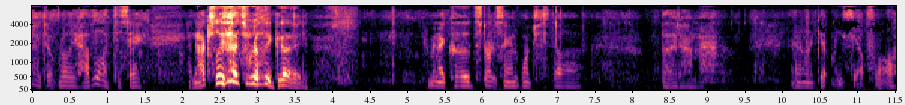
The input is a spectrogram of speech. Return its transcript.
I don't really have a lot to say. And actually, that's really good. I mean, I could start saying a bunch of stuff, but um, I don't want to get myself all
